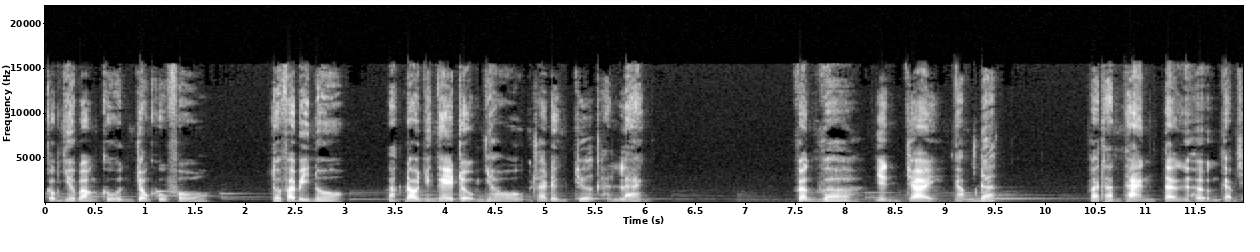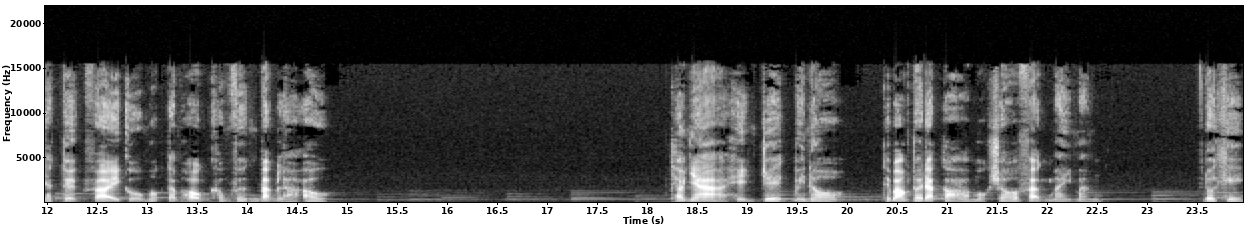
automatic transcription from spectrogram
Cũng như bọn cuốn trong khu phố, tôi và Bino bắt đầu những ngày rủ nhau ra đứng trước hành lang vẫn vơ, nhìn trời, ngắm đất. Và thanh thản tận hưởng cảm giác tuyệt vời của một tâm hồn không vướng bận lo âu. Theo nhà hiền triết Bino, thì bọn tôi đã có một số phận may mắn. Đôi khi,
